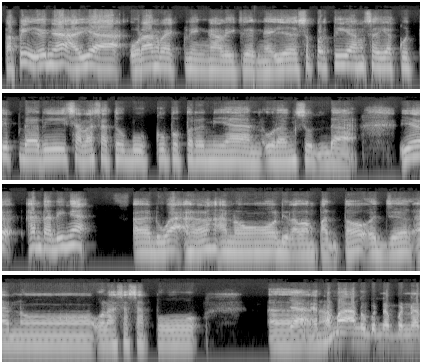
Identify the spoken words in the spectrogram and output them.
Tapi iya nya aya orang rek ningalikeunnya ya seperti yang saya kutip dari salah satu buku peperenian orang Sunda. Ya kan tadinya eh, dua heh, anu di Lawang Panto jeung anu ulah sasapu eh, Ya, eta naon? mah anu bener-bener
